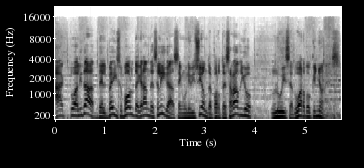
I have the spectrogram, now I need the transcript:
Actualidad del béisbol de grandes ligas en Univisión Deportes Radio, Luis Eduardo Quiñones.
